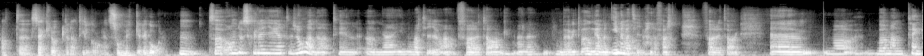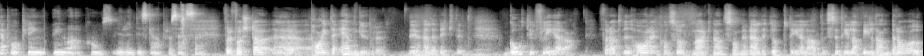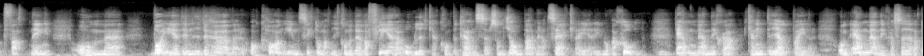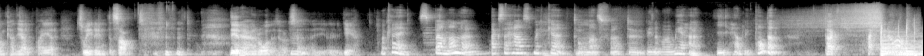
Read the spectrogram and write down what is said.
att eh, säkra upp den här tillgången så mycket det går. Mm. Så om du skulle ge ett råd till unga innovativa företag, eller de behöver inte vara unga men innovativa ja. i alla fall, företag. Eh, vad bör man tänka på kring innovationsjuridiska processer? För det första, eh, ha inte en guru. Det är väldigt viktigt. Gå till flera. För att vi har en konsultmarknad som är väldigt uppdelad. Se till att bilda en bra uppfattning om eh, vad är det ni behöver och ha en insikt om att ni kommer behöva flera olika kompetenser som jobbar med att säkra er innovation. Mm. En människa kan inte hjälpa er. Om en människa säger att de kan hjälpa er så är det inte sant. Det är det här rådet jag vill mm. ge. Okej, okay. spännande. Tack så hemskt mycket mm. Thomas för att du ville vara med här mm. i Hedvig-podden. Tack. Tack ska du ha.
